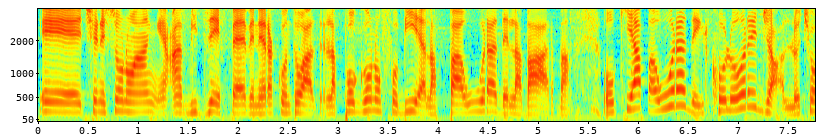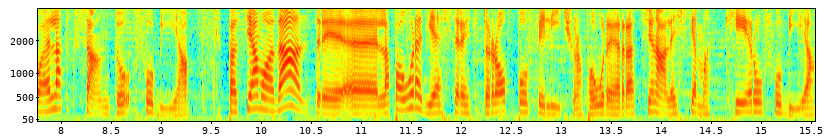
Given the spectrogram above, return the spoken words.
E ce ne sono anche a bizzeffe, eh, ve ne racconto altre. La pogonofobia, la paura della barba. O chi ha paura del colore giallo, cioè la xantofobia. Passiamo ad altre. Eh, la paura di essere troppo felici, una paura irrazionale, si chiama cherofobia.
